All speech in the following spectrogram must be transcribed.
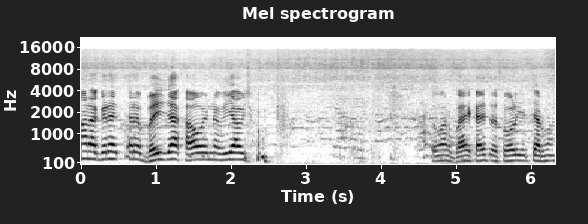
મારા ઘરે અત્યારે ભૈજા ખાવો એને વી આવજો. તમારો ભાઈ ખાય છે સોળી અત્યારમાં.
